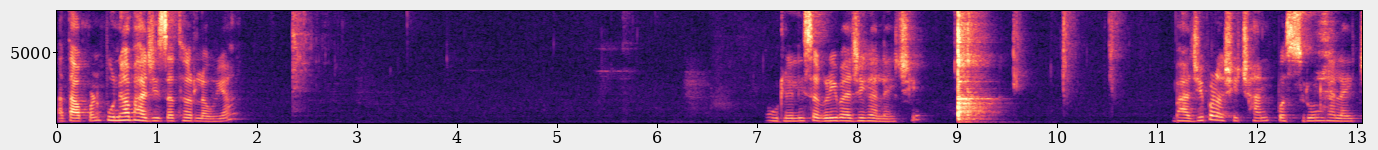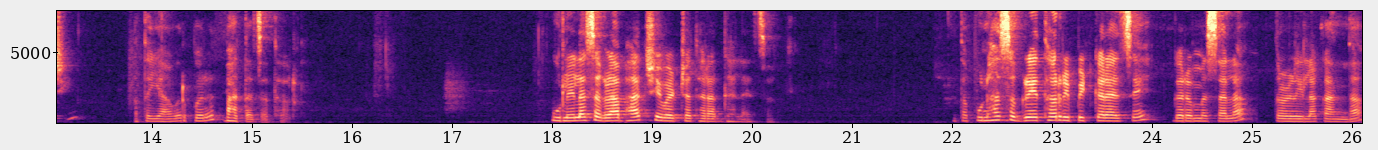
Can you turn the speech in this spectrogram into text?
आता आपण पुन्हा भाजीचा थर लावूया. उरलेली सगळी भाजी घालायची. भाजी पण अशी छान पसरून घालायची. आता यावर परत भाताचा थर. उरलेला सगळा भात शेवटच्या थरात घालायचा. आता पुन्हा सगळे थर रिपीट करायचे. गरम मसाला तळलेला कांदा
